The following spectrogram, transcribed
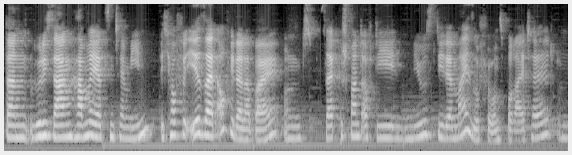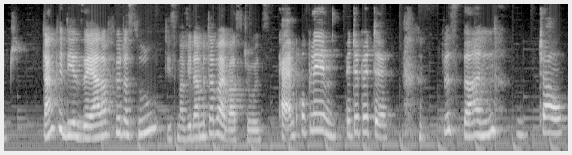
Dann würde ich sagen, haben wir jetzt einen Termin. Ich hoffe, ihr seid auch wieder dabei und seid gespannt auf die News, die der Mai so für uns bereithält. Und danke dir sehr dafür, dass du diesmal wieder mit dabei warst, Jules. Kein Problem. Bitte, bitte. Bis dann. Ciao.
